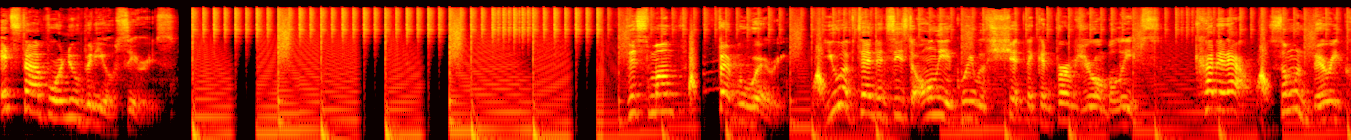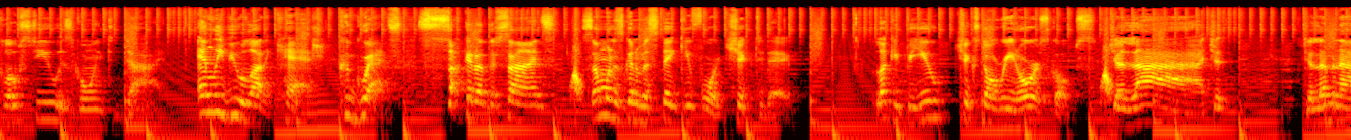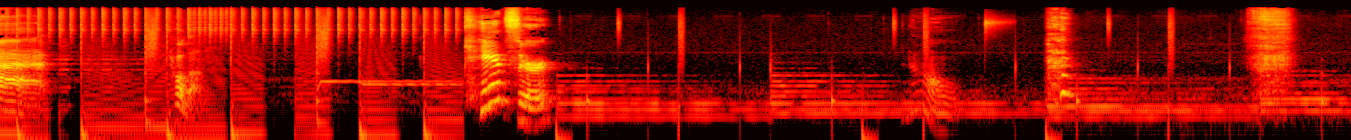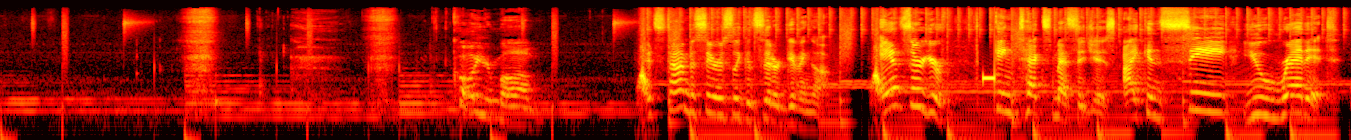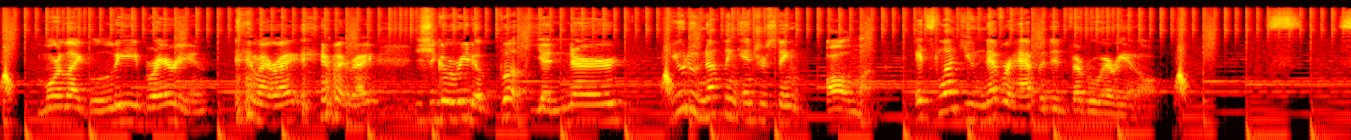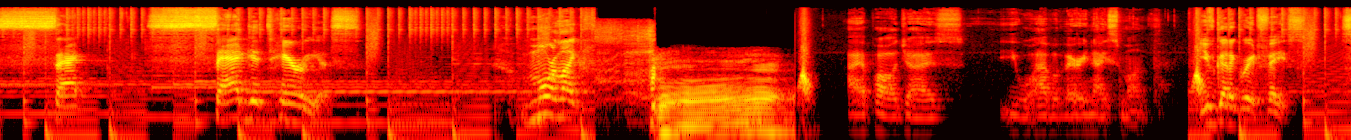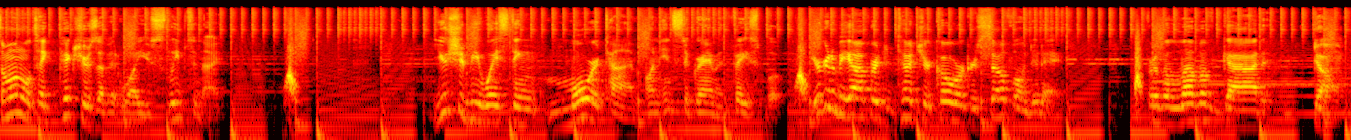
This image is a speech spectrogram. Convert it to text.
It's time for a new video series. This month, February. You have tendencies to only agree with shit that confirms your own beliefs. Cut it out. Someone very close to you is going to die and leave you a lot of cash. Congrats. Suck at other signs. Someone is gonna mistake you for a chick today. Lucky for you, chicks don't read horoscopes. July. J Gemini. Hold on. Cancer? No. Call your mom. It's time to seriously consider giving up. Answer your fucking text messages. I can see you read it. More like librarian. Am I right? Am I right? You should go read a book, you nerd. You do nothing interesting all month. It's like you never happened in February at all. Sag Sagittarius. More like I apologize. You will have a very nice month. You've got a great face. Someone will take pictures of it while you sleep tonight. You should be wasting more time on Instagram and Facebook. You're gonna be offered to touch your coworker's cell phone today. For the love of God, don't.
